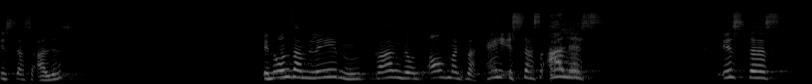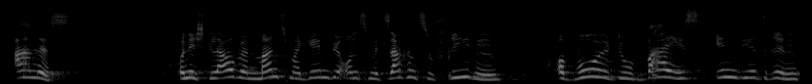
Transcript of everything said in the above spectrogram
ist das alles? In unserem Leben fragen wir uns auch manchmal, hey, ist das alles? Ist das alles? Und ich glaube, manchmal geben wir uns mit Sachen zufrieden, obwohl du weißt in dir drin,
